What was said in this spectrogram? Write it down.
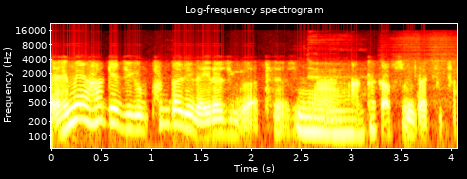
애매하게 지금 판단이 내려진 것 같아요. 지금 네. 아, 안타깝습니다, 진짜.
